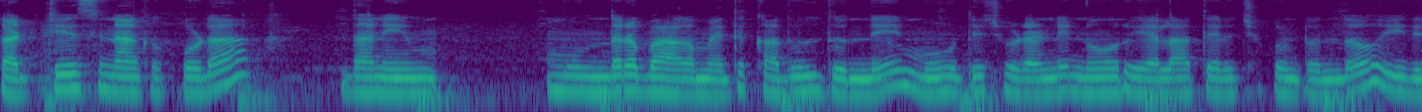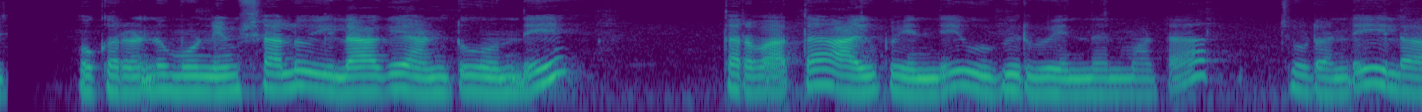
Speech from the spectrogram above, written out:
కట్ చేసినాక కూడా దాని ముందర భాగం అయితే కదులుతుంది. మూతి చూడండి నోరు ఎలా తెరుచుకుంటుందో. ఇది ఒక రెండు మూడు నిమిషాలు ఇలాగే అంటూ ఉంది. తర్వాత ఆగిపోయింది ఊపిరిపోయింది అనమాట చూడండి ఇలా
